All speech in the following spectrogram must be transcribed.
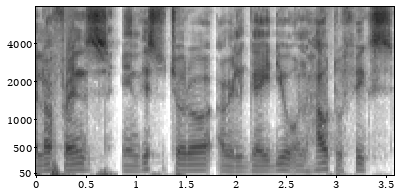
hello friends. In this tutorial i will guide you on how to fix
